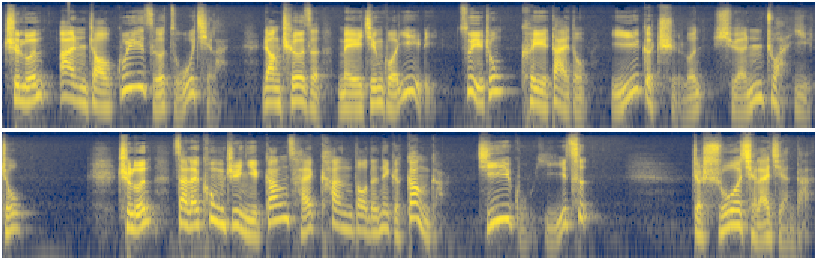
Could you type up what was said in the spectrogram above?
齿轮按照规则组起来，让车子每经过一里，最终可以带动一个齿轮旋转一周。齿轮再来控制你刚才看到的那个杠杆，击鼓一次。这说起来简单。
